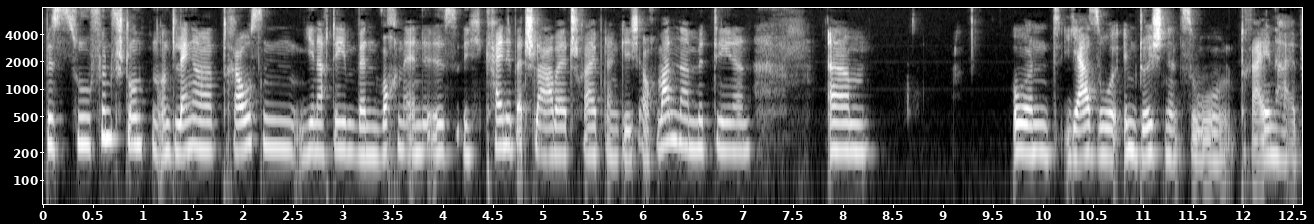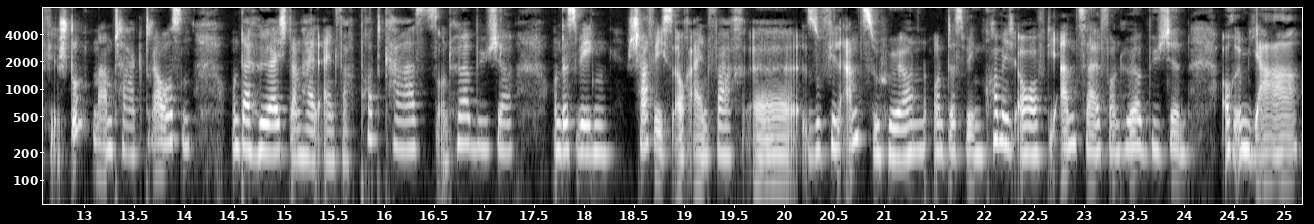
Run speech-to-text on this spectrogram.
bis zu fünf Stunden und länger draußen, je nachdem, wenn Wochenende ist, ich keine Bachelorarbeit schreibe, dann gehe ich auch wandern mit denen. Ähm, und ja, so im Durchschnitt so dreieinhalb, vier Stunden am Tag draußen. Und da höre ich dann halt einfach Podcasts und Hörbücher. Und deswegen schaffe ich es auch einfach, äh, so viel anzuhören. Und deswegen komme ich auch auf die Anzahl von Hörbüchern auch im Jahr,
